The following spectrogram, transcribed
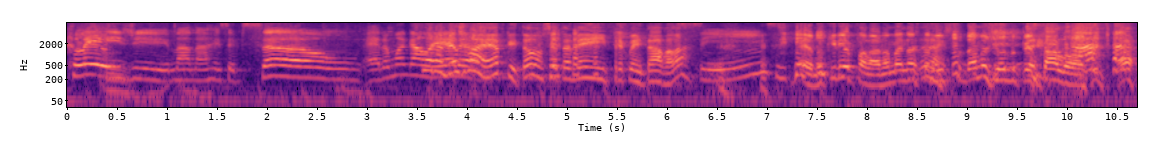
Cleide na, na recepção. Era uma galera. Foi na mesma época, então? Você também frequentava lá? Sim, sim. É, eu não queria falar, não, mas nós também estudamos junto no Pestalozzi. Tá?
